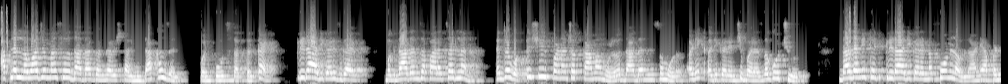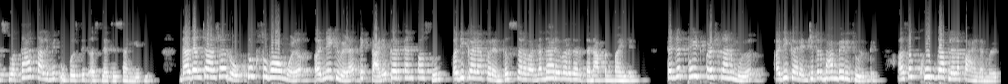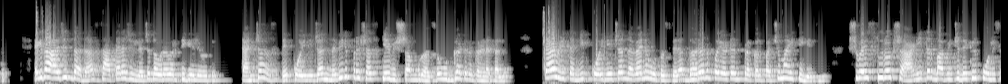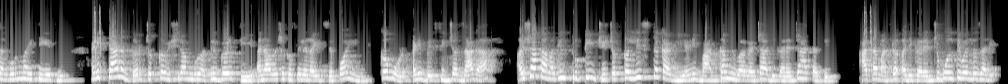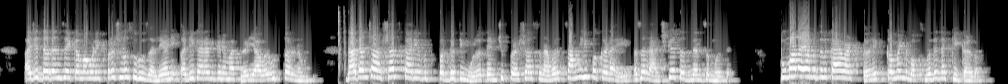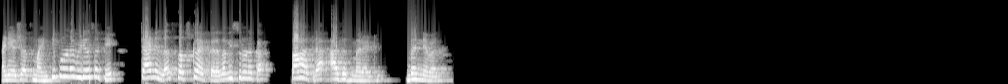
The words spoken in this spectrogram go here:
आपल्या लवाजमासह दादा गंगावेश तालमीत दाखल झाले. पण पोहोचतात तर काय? क्रीडा अधिकारीच गायब. मग दादांचा पारा चढला ना? त्यांच्या वक्तशीरपणाच्या कामामुळे दादांसमोर अनेक अधिकाऱ्यांची बऱ्याचदा गोची होती. दादांनी थेट क्रीडा अधिकाऱ्यांना फोन लावला आणि आपण स्वतः तालमीत उपस्थित असल्याचे सांगितले. दादांच्या अशा रोखोक स्वभावामुळे अनेक वेळा ते कार्यकर्त्यांपासून अधिकाऱ्यापर्यंत सर्वांना धारेवर धरताना आपण पाहिले. त्यांच्या थेट प्रश्नांमुळे अधिकाऱ्यांची तर भांबेरीच उडते असं खूपदा आपल्याला पाहायला मिळतं. एकदा अजितदादा सातारा जिल्ह्याच्या दौऱ्यावरती गेले होते. त्यांच्या हस्ते कोयनेच्या नवीन प्रशासकीय विश्रामगृहाचं उद्घाटन करण्यात आलं. त्यावेळी त्यांनी कोयनेच्या नव्याने होत असलेल्या धरण पर्यटन प्रकल्पाची माहिती घेतली. शिवाय सुरक्षा आणि इतर बाबींची देखील पोलिसांकडून माहिती घेतली. आणि त्यानंतर चक्क विश्रामगृहातील गळती अनावश्यक असलेले लाईटचे पॉइंट कमोड आणि बेसिकच्या जागा अशा कामातील त्रुटींची चक्क लिस्ट काढली आणि बांधकाम विभागाच्या अधिकाऱ्यांच्या हातात दिली. आता मात्र अधिकाऱ्यांची बोलती बंद झाली. अजितदादांचे एकामागून एक प्रश्न सुरू झाले आणि अधिकाऱ्यांकडे मात्र यावर उत्तर नव्हते. दादांच्या अशाच कार्य पद्धतीमुळे त्यांची प्रशासनावर चांगली पकड आहे असं राजकीय तज्ज्ञांचं मत आहे. तुम्हाला याबद्दल काय वाटतं हे कमेंट बॉक्समध्ये नक्की कळवा. आणि अशाच माहितीपूर्ण व्हिडिओसाठी चॅनेलला सबस्क्राईब करायला विसरू नका. पाहत राहा आझाद मराठी. धन्यवाद.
